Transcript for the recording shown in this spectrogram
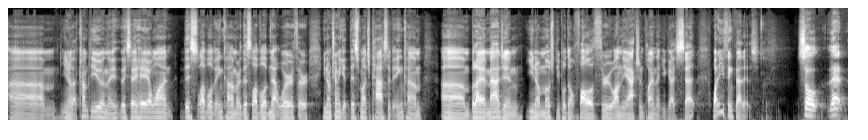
um, you know that come to you and they, they say hey I want this level of income or this level of net worth or you know I'm trying to get this much passive income. Um, but I imagine you know most people don't follow through on the action plan that you guys set. Why do you think that is? So that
